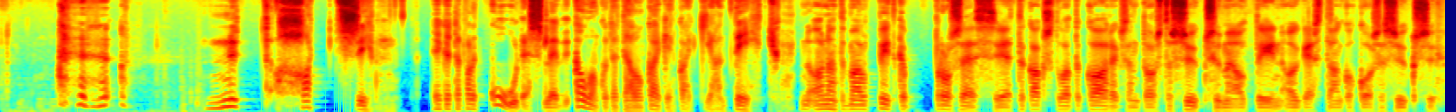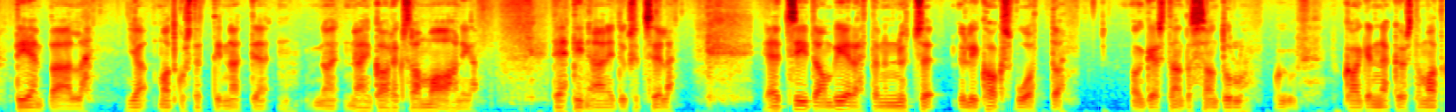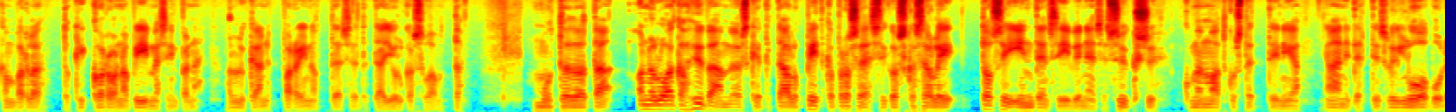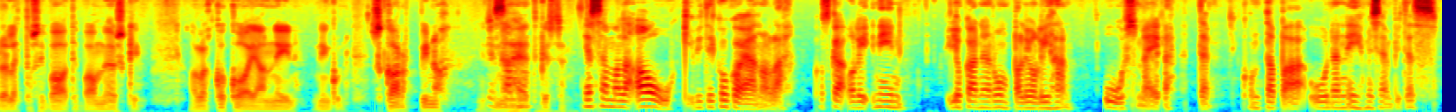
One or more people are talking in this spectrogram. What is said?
Nyt Hatsi. Eikö tämä ole kuudes levy? Kauanko tätä on kaiken kaikkiaan tehty? No onhan tämä ollut pitkä prosessi, että 2018 syksy me oltiin oikeastaan koko se syksy tien päällä ja matkustettiin näiden, näihin kahdeksaan maahan ja tehtiin äänitykset siellä. Et siitä on vierähtänyt nyt se yli kaksi vuotta. Oikeastaan tässä on tullut kaiken näköistä matkan varrella. Toki korona viimeisimpänä on lykännyt parin otteeseen tätä julkaisua, mutta, mutta tota, on ollut aika hyvää myöskin, että tämä on ollut pitkä prosessi, koska se oli tosi intensiivinen se syksy, kun me matkustettiin ja äänitettiin. Se oli luovuudelle tosi vaativaa myöskin olla koko ajan niin, niin kuin skarppina ja, ja siinä sama, hetkessä. Ja samalla auki piti koko ajan olla, koska oli niin, jokainen rumpali oli ihan uusi meille, että kun tapaa uuden ihmisen pitäisi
